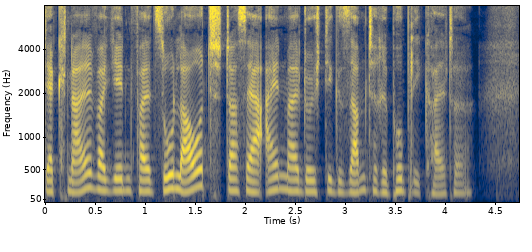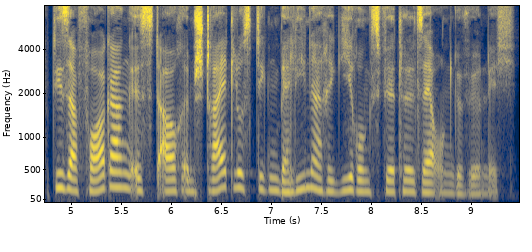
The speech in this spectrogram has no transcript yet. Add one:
Der Knall war jedenfalls so laut, dass er einmal durch die gesamte Republik hallte. Dieser Vorgang ist auch im streitlustigen Berliner Regierungsviertel sehr ungewöhnlich.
